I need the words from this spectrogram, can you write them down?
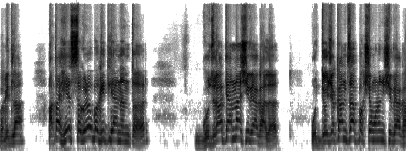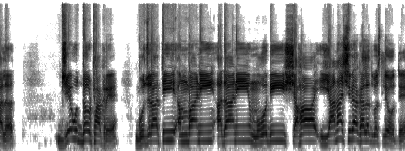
बघितला? आता हे सगळं बघितल्यानंतर गुजरात्यांना शिव्या घालत उद्योजकांचा पक्ष म्हणून शिव्या घालत जे उद्धव ठाकरे गुजराती अंबानी अदानी मोदी शहा यांना शिव्या घालत बसले होते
